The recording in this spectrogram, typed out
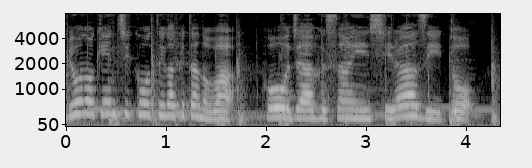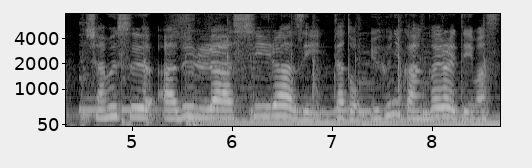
廟の建築を手掛けたのはホージャー・フサイン・シラーズィとシャムス・アドゥラ・シラーズィだというふうに考えられています。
